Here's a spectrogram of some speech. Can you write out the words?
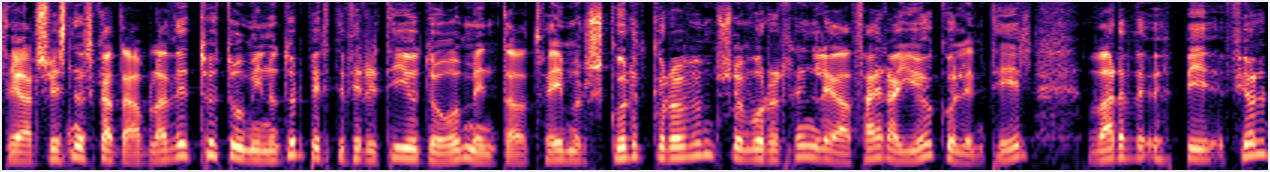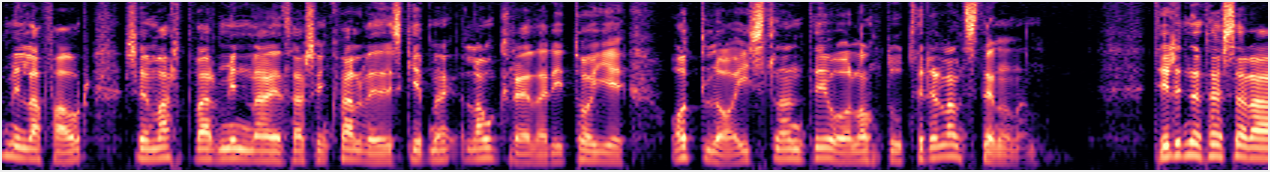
Þegar Svisneska dagblæði 20 mínútur byrti fyrir tíu dögum mynd af tveimur skurðgröfum sem voru hreinlega að færa jökulinn til varði upp í fjölmilafár sem vart var minna í það sem kvalveði skip með lágreðar í tógi Odlo á Íslandi og langt út fyrir landsteinuna. Tilinni þessara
